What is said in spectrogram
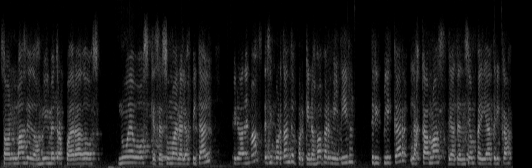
son más de 2.000 metros cuadrados nuevos que se suman al hospital, pero además es importante porque nos va a permitir triplicar las camas de atención pediátrica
